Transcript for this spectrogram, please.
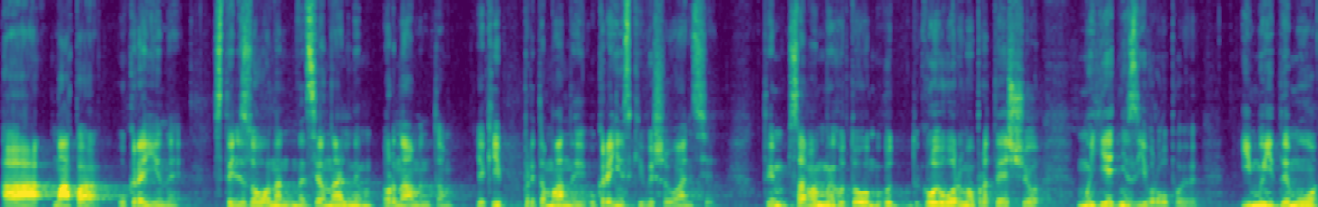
А мапа України стилізована національним орнаментом, який притаманний українській вишиванці. Тим самим ми готов- говоримо про те, що ми єдні з Європою, і ми йдемо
